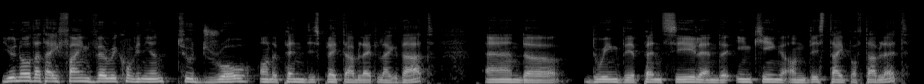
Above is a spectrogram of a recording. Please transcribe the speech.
you know that I find very convenient to draw on a pen display tablet like that, and uh, doing the pencil and the inking on this type of tablet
